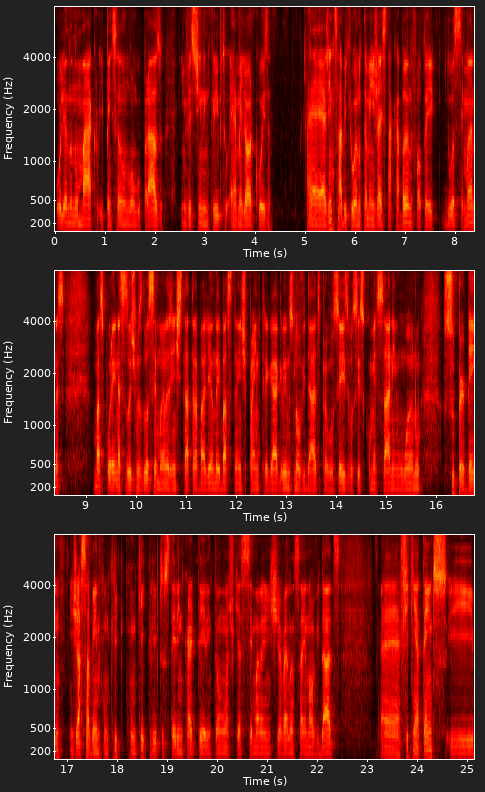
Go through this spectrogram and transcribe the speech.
olhando no macro e pensando no longo prazo, investindo em cripto é a melhor coisa. É, a gente sabe que o ano também já está acabando, faltam aí duas semanas, mas porém nessas últimas duas semanas a gente está trabalhando aí bastante para entregar grandes novidades para vocês e vocês começarem o ano super bem e já sabendo com, com que criptos terem carteira. Então acho que essa semana a gente já vai lançar aí novidades. É, fiquem atentos e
